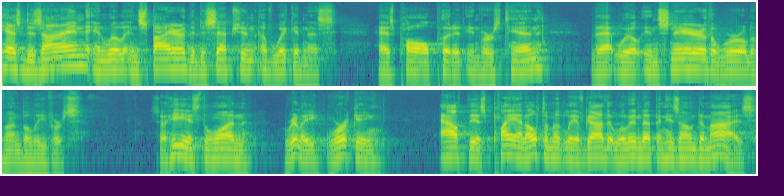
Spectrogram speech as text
has designed and will inspire the deception of wickedness, as Paul put it in verse 10, that will ensnare the world of unbelievers. So he is the one really working out this plan ultimately of God that will end up in his own demise.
